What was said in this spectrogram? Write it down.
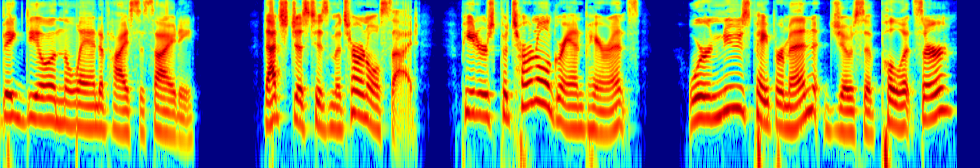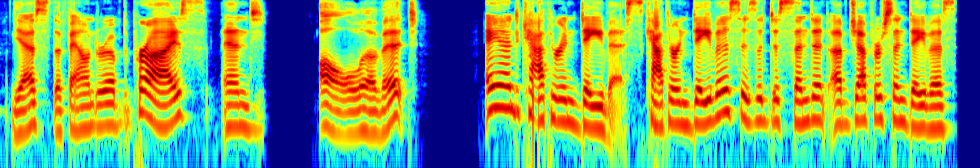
big deal in the land of high society. That's just his maternal side. Peter's paternal grandparents were newspapermen Joseph Pulitzer, yes, the founder of the prize, and all of it, and Catherine Davis. Catherine Davis is a descendant of Jefferson Davis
